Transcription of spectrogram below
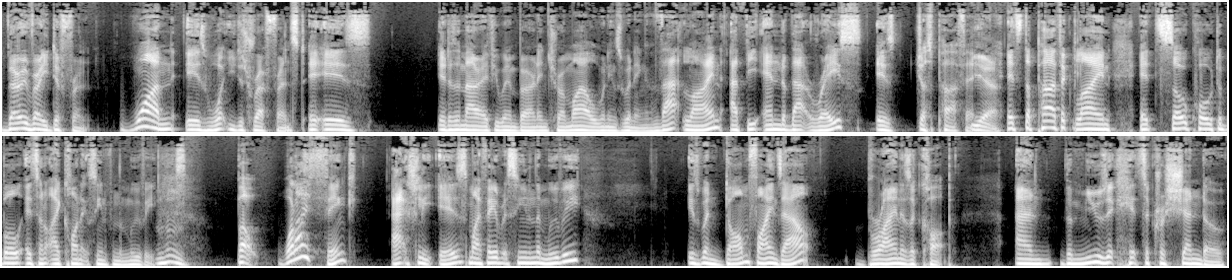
very very different. One is what you just referenced. It is it doesn't matter if you win by an inch a mile winning's winning. That line at the end of that race is just perfect. Yeah. it's the perfect line. It's so quotable. It's an iconic scene from the movie. Mm-hmm. But what i think actually is my favorite scene in the movie is when dom finds out brian is a cop and the music hits a crescendo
